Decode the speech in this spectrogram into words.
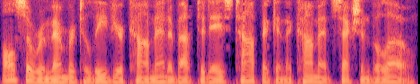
Also remember to leave your comment about today's topic in the comment section below.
